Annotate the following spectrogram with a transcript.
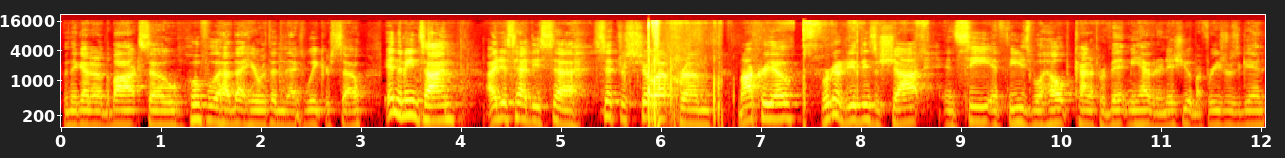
when they got out of the box. So hopefully I'll have that here within the next week or so. In the meantime, I just had these uh, citrus show up from Mocreo. We're gonna give these a shot and see if these will help kind of prevent me having an issue with my freezers again.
